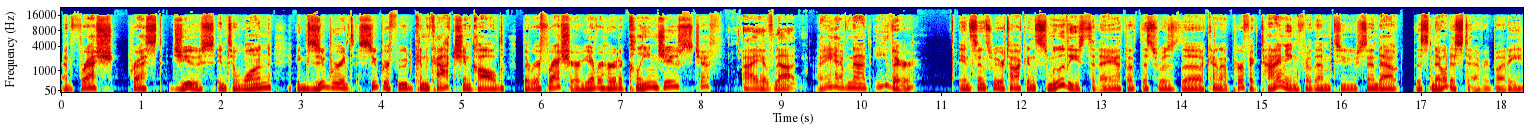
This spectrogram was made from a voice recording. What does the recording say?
and fresh pressed juice, into one exuberant superfood concoction called the Refresher. Have you ever heard of clean juice, Jeff? I have not. I have not either. And since we were talking smoothies today, I thought this was the kind of perfect timing for them to send out this notice to everybody.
